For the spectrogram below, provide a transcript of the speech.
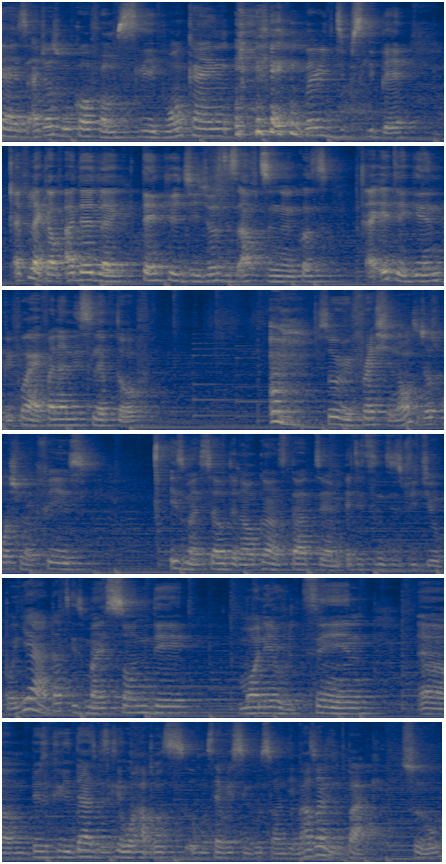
Guys, I just woke up from sleep. One kind, very deep sleep. Eh? I feel like I've added like 10 kg just this afternoon because I ate again before I finally slept off. so refreshing. I want to just wash my face, ease myself, then I'll go and start um, editing this video. But yeah, that is my Sunday morning routine. Um, basically, that's basically what happens almost every single Sunday. My husband is back too.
